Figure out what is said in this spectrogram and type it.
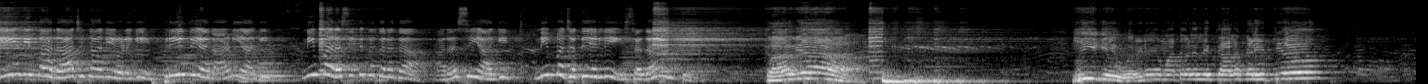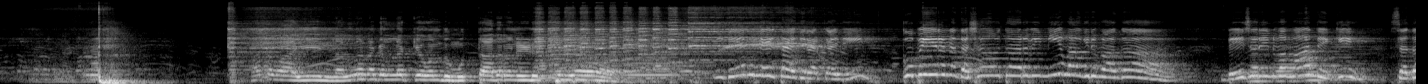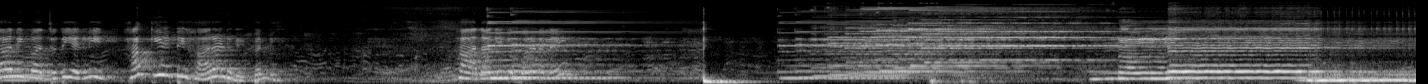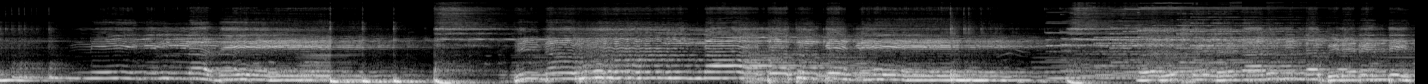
ಈ ನಿಮ್ಮ ರಾಜಧಾನಿಯೊಳಗೆ ಪ್ರೀತಿಯ ರಾಣಿಯಾಗಿ ನಿಮ್ಮ ರಸಿಕತನದ ಅರಸಿಯಾಗಿ ನಿಮ್ಮ ಜೊತೆಯಲ್ಲಿ ಸದಾ ಇರುತ್ತೇನೆ. ಕಾವ್ಯ ಹೀಗೆ ವರ್ಣೆಯ ಮಾತುಗಳಲ್ಲಿ ಕಾಲ ಕಳೆಯುತ್ತೀಯೋ? ಅಥವಾ ಈ ನಲ್ಲನಗಲ್ಲಕ್ಕೆ ಒಂದು ಮುತ್ತಾದರ ನೀಡುತ್ತೀಯೋ? ಇದೇನು ಹೇಳ್ತಾ ಇದ್ದೀರಾ ಕೈದಿ? ಕುಬೇರನ ದಶಾವತಾರವೇ ನೀವಾಗಿರುವಾಗ ಬೇಜಾರೆನ್ನುವ ಮಾತೇಕೆ ಸದಾ ನಿಮ್ಮ ಜೊತೆಯಲ್ಲಿ ಹಕ್ಕಿಯಂತೆ ಹಾರಾಡಬೇಕು ಬನ್ನಿ. ಹಾ ನಾನಿನ್ನು ಹೊರಡಲೇ. ನಲ್ಲೇ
